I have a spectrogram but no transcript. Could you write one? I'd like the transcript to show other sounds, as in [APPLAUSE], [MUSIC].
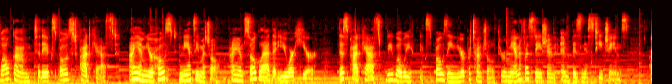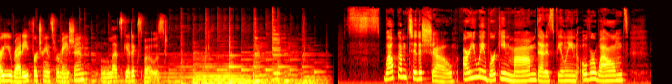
Welcome to the Exposed Podcast. I am your host, Nancy Mitchell. I am so glad that you are here. This podcast, we will be exposing your potential through manifestation and business teachings. Are you ready for transformation? Let's get exposed. Welcome to the show. Are you a working mom that is feeling overwhelmed?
